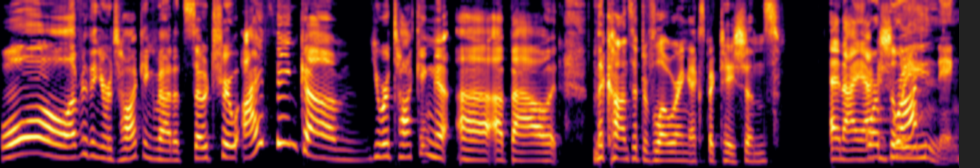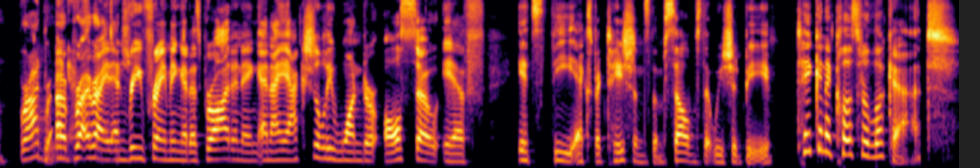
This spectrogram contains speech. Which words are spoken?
oh, everything you were talking about, it's so true. I think um, you were talking uh, about the concept of lowering expectations. And I actually or broadening, broadening, uh, right, and reframing it as broadening. And I actually wonder also if it's the expectations themselves that we should be taking a closer look at.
